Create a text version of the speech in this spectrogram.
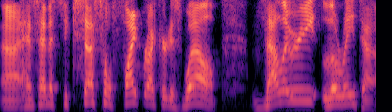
uh, has had a successful fight record as well. Valerie Loureda.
